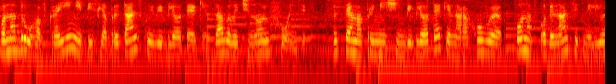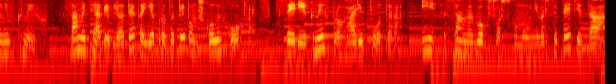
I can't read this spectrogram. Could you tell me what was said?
Вона друга в країні після британської бібліотеки за величиною фондів. Система приміщень бібліотеки нараховує понад 11 мільйонів книг. Саме ця бібліотека є прототипом школи Хогвартс в серії книг про Гаррі Поттера. І саме в Оксфордському університеті та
